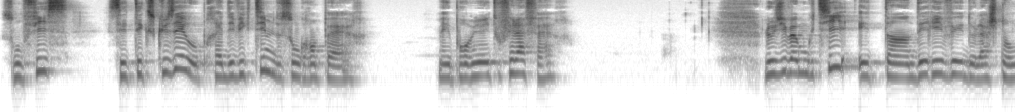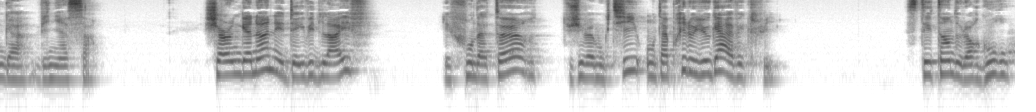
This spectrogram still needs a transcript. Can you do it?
son fils, s'est excusé auprès des victimes de son grand-père, mais pour mieux étouffer l'affaire. Le Jivamukti est un dérivé de l'Ashtanga Vinyasa. Sharon Gannon et David Life, les fondateurs du Jivamukti, ont appris le yoga avec lui. C'était un de leurs gourous.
